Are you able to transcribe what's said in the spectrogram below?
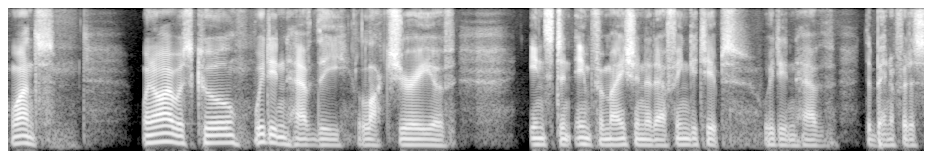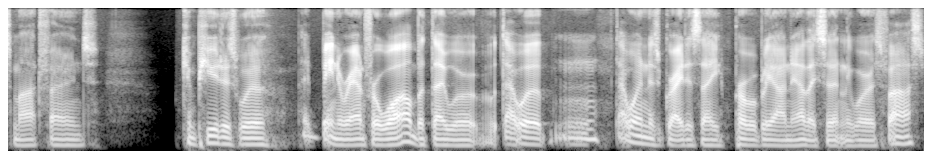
once, when I was cool, we didn't have the luxury of instant information at our fingertips. We didn't have the benefit of smartphones. Computers were they'd been around for a while, but they were they were mm, they weren't as great as they probably are now. They certainly were as fast.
